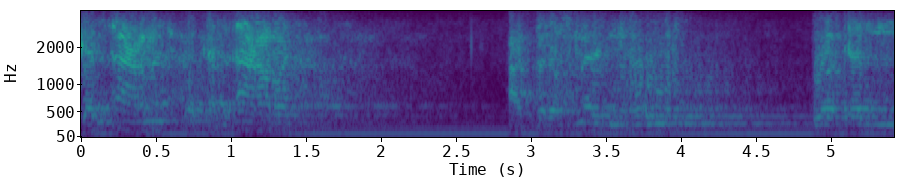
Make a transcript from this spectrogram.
كالأعمش وكالأعرج عبد الرحمن بن هرمز وكال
